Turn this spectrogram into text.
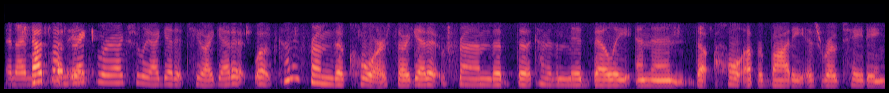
And I'm that's wondering. that's where actually I get it too. I get it. Well, it's kind of from the core, so I get it from the the kind of the mid belly, and then the whole upper body is rotating.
